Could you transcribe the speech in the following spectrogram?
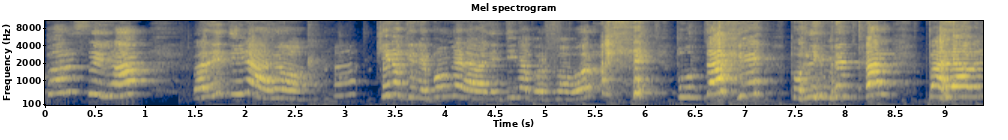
Pársela. Valentina, no. Quiero que le pongan a Valentina, por favor, puntaje por inventar palabras.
